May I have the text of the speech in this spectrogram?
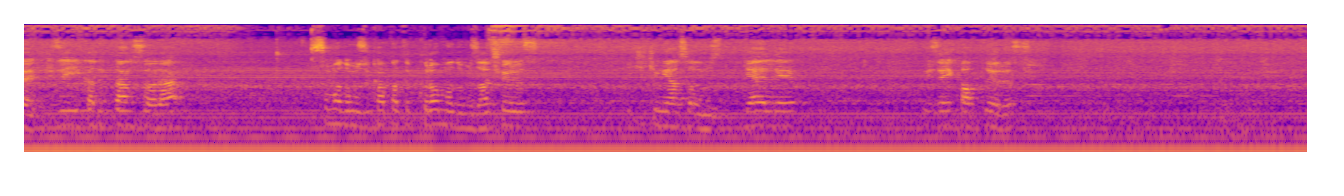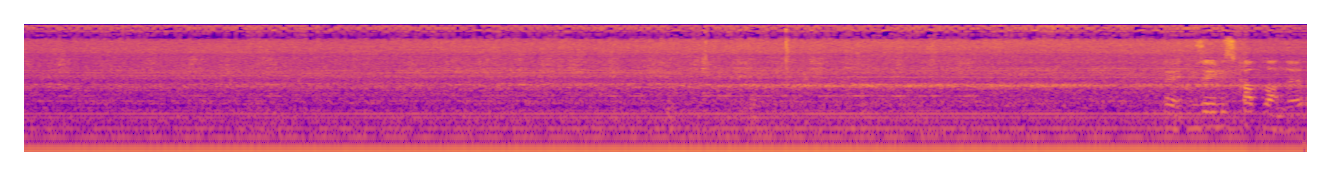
Evet, yıkadıktan sonra su modumuzu kapatıp krom modumuzu açıyoruz. İki kimyasalımız geldi. Yüzeyi kaplıyoruz. Evet, yüzeyimiz kaplandı.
